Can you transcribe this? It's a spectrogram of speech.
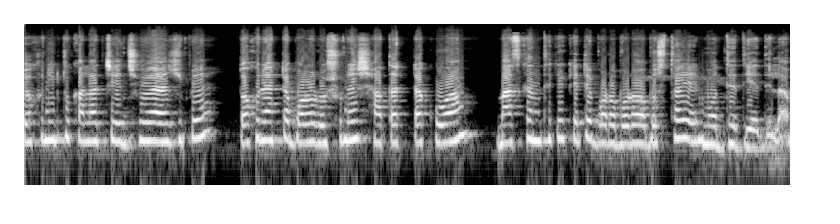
যখন একটু কালার চেঞ্জ হয়ে আসবে, তখন একটা বড় রসুনের সাত আটটা কোয়া মাঝখান থেকে কেটে বড় বড় অবস্থায় এর মধ্যে দিয়ে দিলাম।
